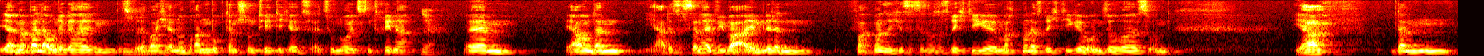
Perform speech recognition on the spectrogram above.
ja immer bei Laune gehalten. Das, Mhm. Da war ich ja in Neubrandenburg dann schon tätig als, als U19-Trainer. Ja. Ähm, ja, und dann, ja, das ist dann halt wie bei allem, ne? dann fragt man sich, ist das noch das Richtige, macht man das Richtige und sowas. Und ja, dann,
